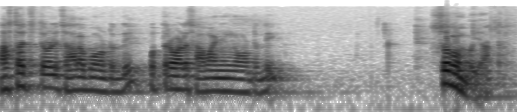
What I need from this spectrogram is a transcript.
హస్తచిత్రం చాలా బాగుంటుంది. ఉత్తర సామాన్యంగా ఉంటుంది. శుభం భూయాత్.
